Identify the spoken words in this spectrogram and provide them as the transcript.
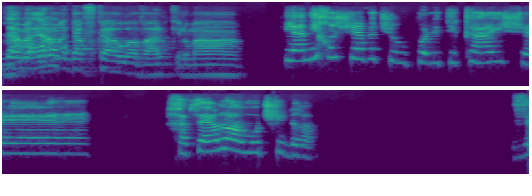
למה, למה ב... דווקא הוא אבל? כאילו מה... כי אני חושבת שהוא פוליטיקאי שחסר לו עמוד שדרה. ו...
